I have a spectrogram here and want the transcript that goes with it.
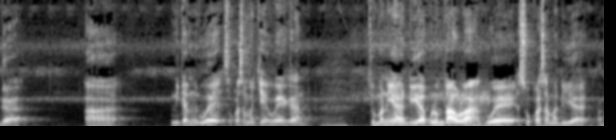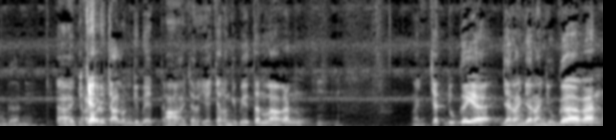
gak eh, ini kan gue suka sama cewek kan. Cuman ya dia belum tahu lah gue suka sama dia. Apa enggak nih? Eh, ya chat kan baru calon gebetan ah cal- ya calon gebetan lah kan. Ngechat juga ya jarang-jarang juga kan.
